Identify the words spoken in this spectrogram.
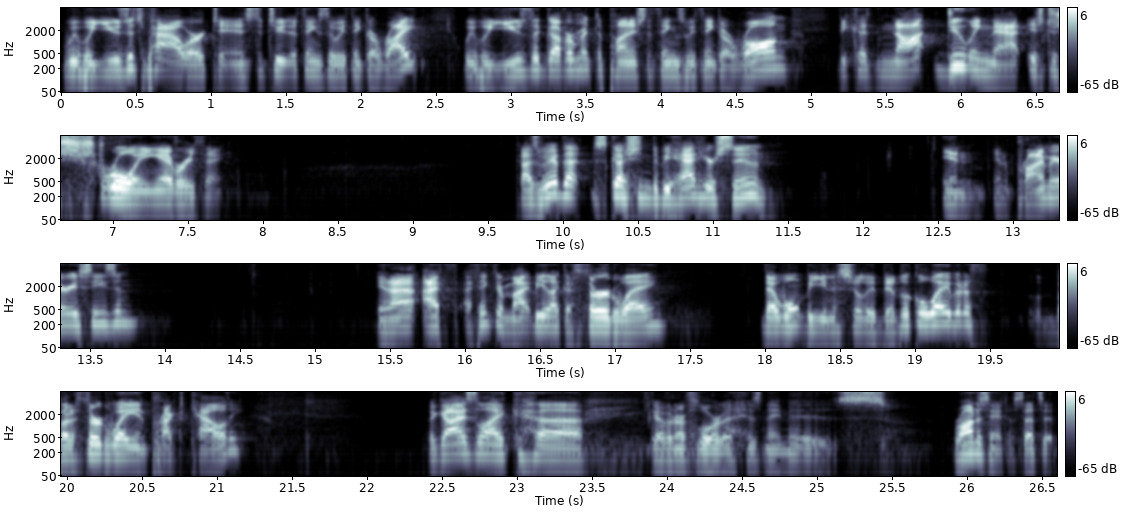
We will use its power to institute the things that we think are right. We will use the government to punish the things we think are wrong because not doing that is destroying everything. Guys, we have that discussion to be had here soon in, in a primary season. And I, I, I think there might be like a third way that won't be necessarily a biblical way, but a, but a third way in practicality. The guys like uh, Governor of Florida, his name is Ron DeSantis. That's it.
